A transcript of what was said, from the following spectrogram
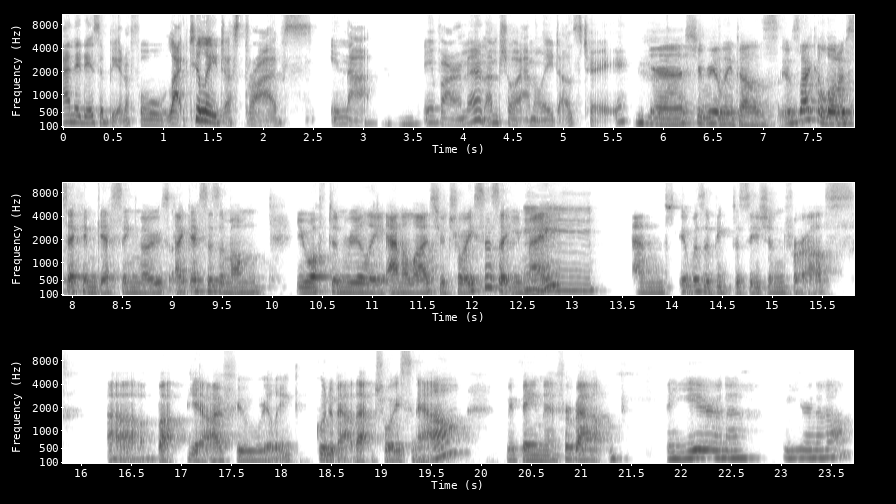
and it is a beautiful like tilly just thrives in that environment i'm sure emily does too Yeah, she really does. It was like a lot of second guessing those. I guess as a mum, you often really analyze your choices that you make, Mm, and it was a big decision for us. Uh, but yeah, I feel really good about that choice now. We've been there for about a year and a, a year and a half.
